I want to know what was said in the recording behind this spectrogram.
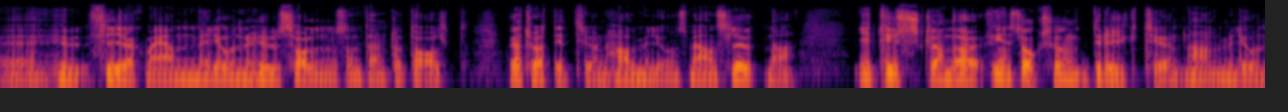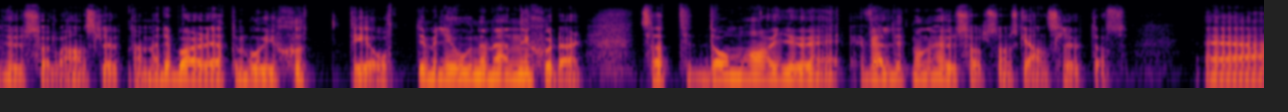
4,1 eh, miljoner hushåll och sånt där totalt. Jag tror att det är 3,5 miljoner som är anslutna. I Tyskland finns det också drygt 3,5 miljoner hushåll anslutna men det är bara det att de bor ju 70-80 miljoner människor där. Så att de har ju väldigt många hushåll som ska anslutas. Eh,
